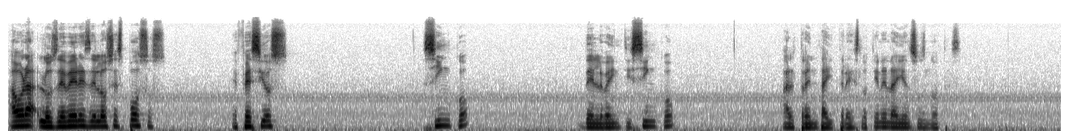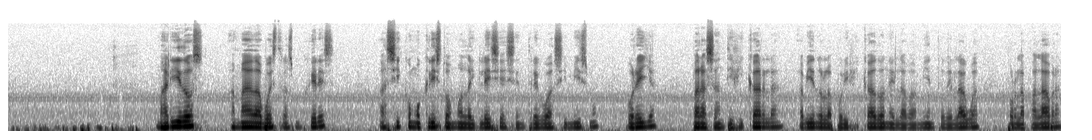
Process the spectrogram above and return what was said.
Ahora, los deberes de los esposos. Efesios 5, del 25 al 33. Lo tienen ahí en sus notas. Maridos, amad a vuestras mujeres, así como Cristo amó la iglesia y se entregó a sí mismo por ella, para santificarla, habiéndola purificado en el lavamiento del agua por la palabra,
